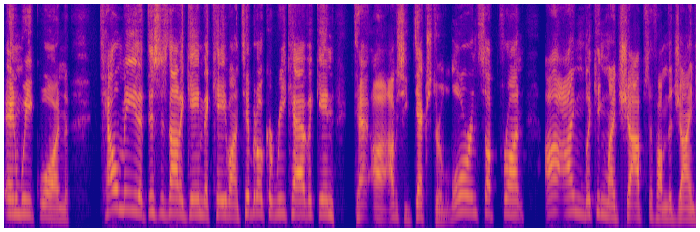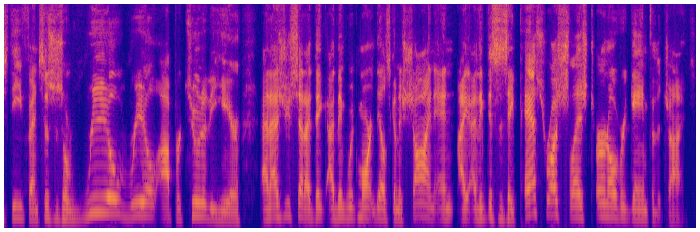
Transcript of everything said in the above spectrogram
in week one. Tell me that this is not a game that Kayvon Thibodeaux could wreak havoc in. Uh, obviously, Dexter Lawrence up front. I- am licking my chops if I'm the Giants defense. This is a real, real opportunity here. And as you said, I think I think Wink Martindale's going to shine. And I, I think this is a pass rush slash turnover game for the Giants.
